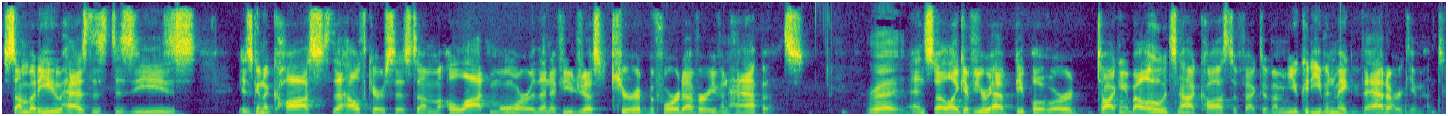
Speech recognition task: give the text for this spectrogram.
somebody who has this disease is going to cost the healthcare system a lot more than if you just cure it before it ever even happens. right. And so like if you have people who are talking about oh it's not cost effective, I mean you could even make that argument.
